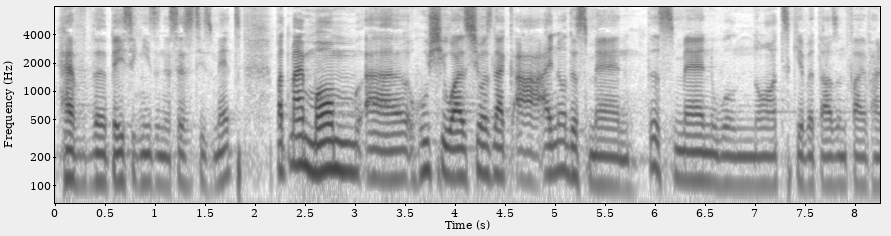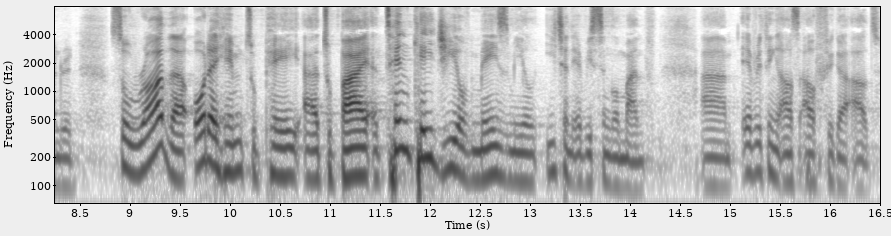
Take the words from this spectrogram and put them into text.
have the basic needs and necessities met. But my mom, uh, who she was, she was like, ah, I know this man. This man will not give 1,500. So rather, order him to pay uh, to buy a 10 kg of maize meal each and every single month. Um, everything else I'll figure out.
